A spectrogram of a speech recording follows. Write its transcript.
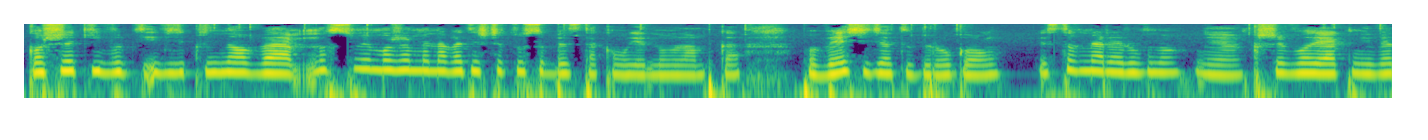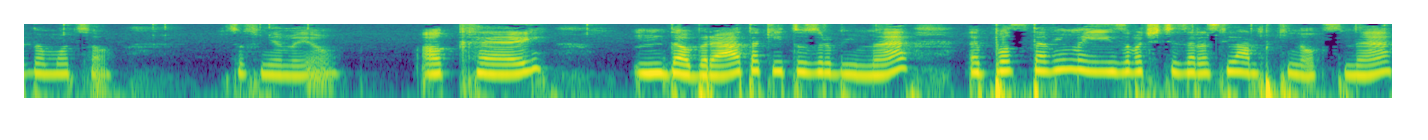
Koszyki wiklinowe, no w sumie możemy nawet jeszcze tu sobie z taką jedną lampkę powiesić, a tu drugą. Jest to w miarę równo? Nie, krzywo jak nie wiadomo co. Cofniemy ją. Okej. Mm, Dobra, takiej to zrobimy. E, Postawimy jej, zobaczycie zaraz lampki nocne,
